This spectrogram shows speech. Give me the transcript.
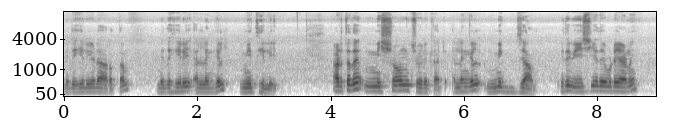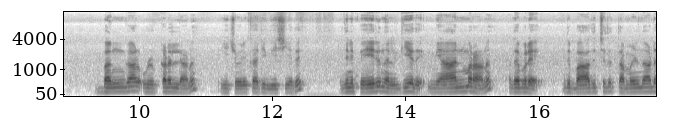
മിഥിലിയുടെ അർത്ഥം. മിഥിലി അല്ലെങ്കിൽ മിഥിലി. അടുത്തത് മിഷോങ് ചുഴലിക്കാറ്റ് അല്ലെങ്കിൽ മിഗ്ജാം. ഇത് വീശിയത് എവിടെയാണ്? ബംഗാൾ ഉൾക്കടലിലാണ് ഈ ചുഴലിക്കാറ്റ് വീശിയത്. ഇതിന് പേര് നൽകിയത് മ്യാൻമറാണ്. അതേപോലെ ഇത് ബാധിച്ചത് തമിഴ്നാട്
